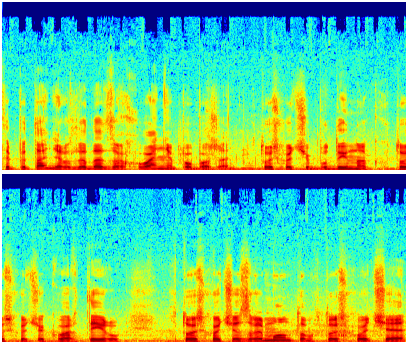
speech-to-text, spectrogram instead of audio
це питання розглядати з рахуванням побажань. Хтось хоче будинок, хтось хоче квартиру, хтось хоче з ремонтом, хтось хоче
